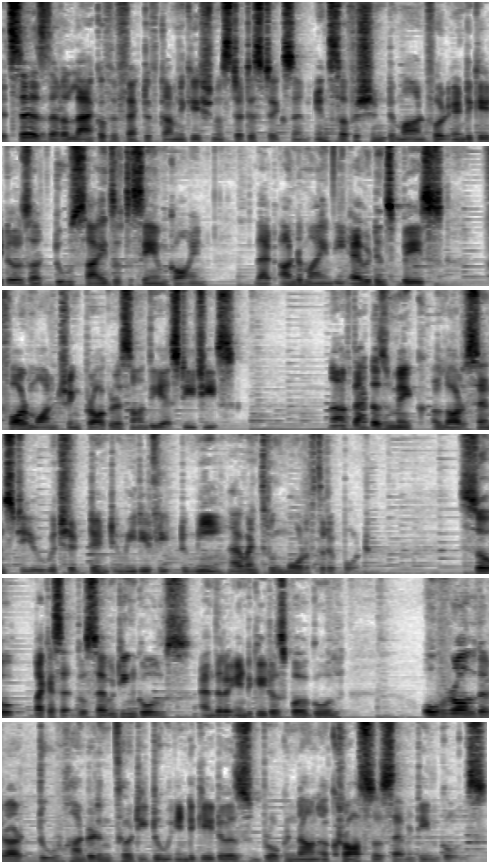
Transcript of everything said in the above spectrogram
It says that a lack of effective communication of statistics and insufficient demand for indicators are two sides of the same coin that undermine the evidence base for monitoring progress on the SDGs. Now, if that doesn't make a lot of sense to you, which it didn't immediately to me, I went through more of the report. So, like I said, those 17 goals, and there are indicators per goal, Overall, there are 232 indicators broken down across those 17 goals.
